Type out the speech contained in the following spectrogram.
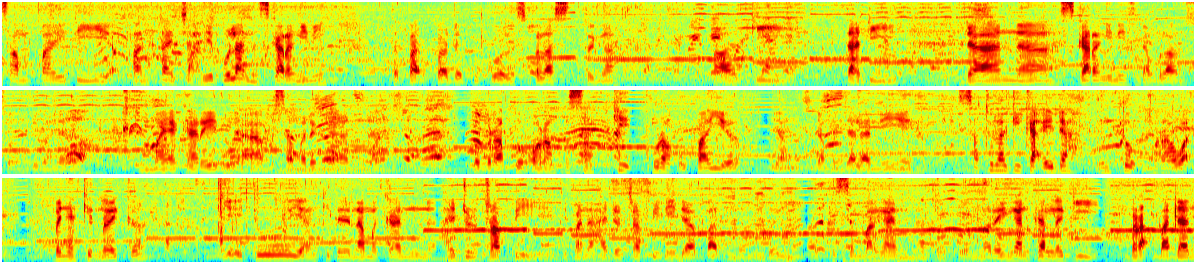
sampai di Pantai Cahaya Bulan sekarang ini tepat pada pukul 11.30 pagi tadi. Dan uh, sekarang ini sedang berlangsung di mana Maya Karin uh, bersama dengan beberapa orang pesakit kurang upaya yang sedang menjalani satu lagi kaedah untuk merawat penyakit mereka iaitu yang kita namakan hidroterapi di mana hidroterapi ini dapat memberi kesembangan ataupun meringankan lagi berat badan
